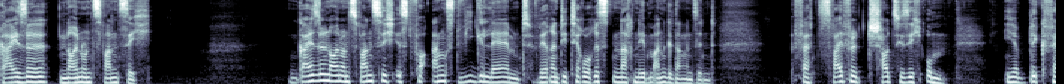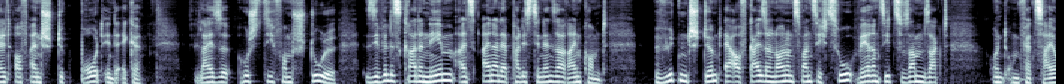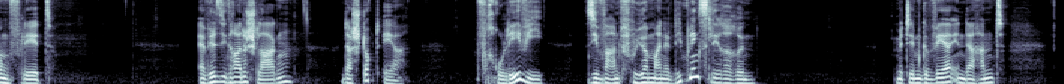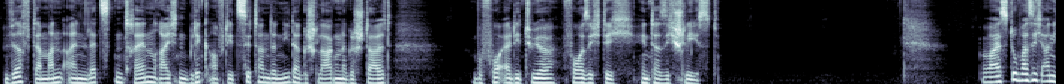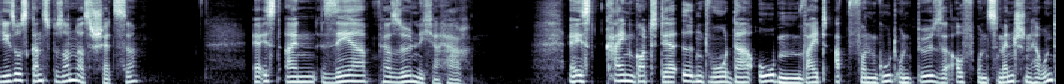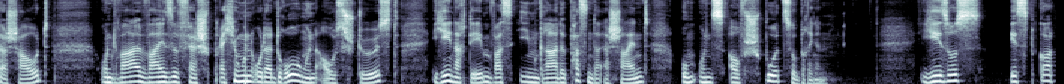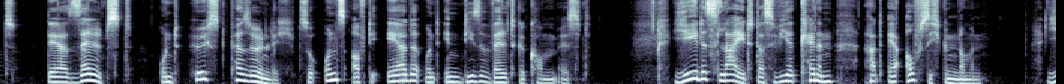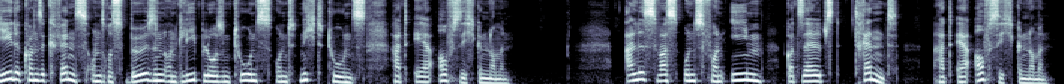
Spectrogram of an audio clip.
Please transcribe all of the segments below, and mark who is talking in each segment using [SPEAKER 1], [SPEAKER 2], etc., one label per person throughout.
[SPEAKER 1] Geisel 29 Geisel 29 ist vor Angst wie gelähmt, während die Terroristen nach nebenan gegangen sind. Verzweifelt schaut sie sich um. Ihr Blick fällt auf ein Stück Brot in der Ecke. Leise huscht sie vom Stuhl. Sie will es gerade nehmen, als einer der Palästinenser reinkommt. Wütend stürmt er auf Geisel 29 zu, während sie zusammensackt und um Verzeihung fleht. Er will sie gerade schlagen, da stockt er. Frau Levi, Sie waren früher meine Lieblingslehrerin. Mit dem Gewehr in der Hand wirft der Mann einen letzten tränenreichen Blick auf die zitternde, niedergeschlagene Gestalt, bevor er die Tür vorsichtig hinter sich schließt. Weißt du, was ich an Jesus ganz besonders schätze? Er ist ein sehr persönlicher Herr. Er ist kein Gott, der irgendwo da oben weit ab von Gut und Böse auf uns Menschen herunterschaut und wahlweise Versprechungen oder Drohungen ausstößt, je nachdem, was ihm gerade passender erscheint, um uns auf Spur zu bringen. Jesus ist Gott, der selbst und höchst persönlich zu uns auf die Erde und in diese Welt gekommen ist. Jedes Leid, das wir kennen, hat er auf sich genommen. Jede Konsequenz unseres bösen und lieblosen Tuns und Nichttuns hat er auf sich genommen. Alles, was uns von ihm, Gott selbst, trennt, hat er auf sich genommen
